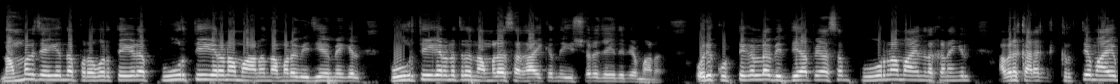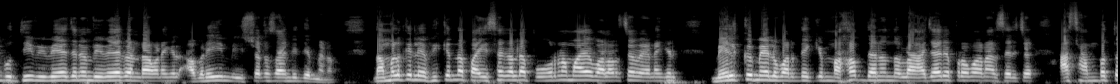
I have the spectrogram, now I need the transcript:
നമ്മൾ ചെയ്യുന്ന പ്രവൃത്തിയുടെ പൂർത്തീകരണമാണ് നമ്മുടെ വിജയമെങ്കിൽ പൂർത്തീകരണത്തിന് നമ്മളെ സഹായിക്കുന്ന ഈശ്വര ചൈതന്യമാണ്. ഒരു കുട്ടികളുടെ വിദ്യാഭ്യാസം പൂർണമായി നടക്കണമെങ്കിൽ അവന് കര കൃത്യമായ ബുദ്ധി വിവേചനം വിവേകം ഉണ്ടാവണമെങ്കിൽ അവിടെയും ഈശ്വര സാന്നിധ്യം വേണം. നമ്മൾക്ക് ലഭിക്കുന്ന പൈസകളുടെ പൂർണമായ വളർച്ച വേണമെങ്കിൽ മേൽക്കുമേൽ വർദ്ധിക്കും മഹബ്ധനം എന്നുള്ള ആചാര്യപ്രമാണം അനുസരിച്ച് ആ സമ്പത്ത്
